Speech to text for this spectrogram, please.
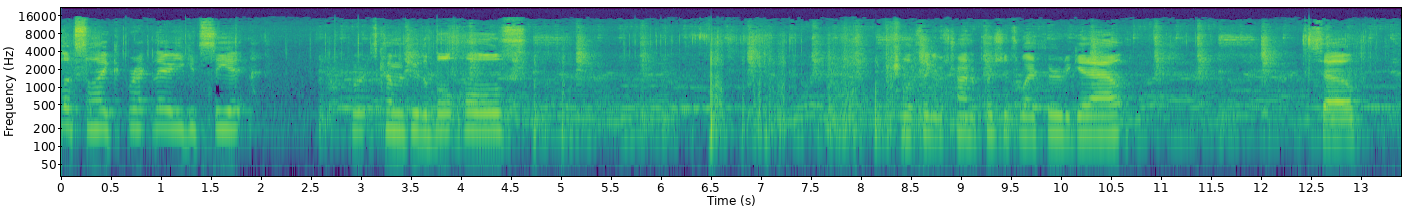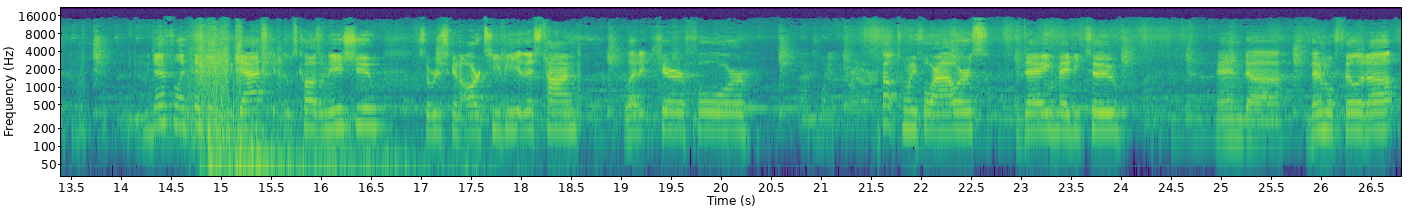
looks like right there you can see it where it's coming through the bolt holes. Looks like it was trying to push its way through to get out. So we definitely think it was the gasket that was causing the issue. So we're just going to RTV it this time, let it cure for about 24 hours a day, maybe two. And uh, then we'll fill it up,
